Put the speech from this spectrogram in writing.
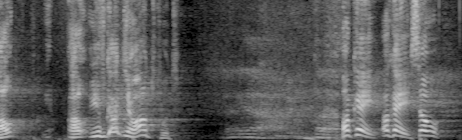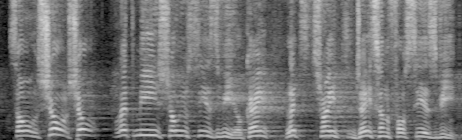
Out, oh, you've got your output. Yeah. Okay, okay, so, so show, show, let me show you CSV, okay? Let's trade JSON for CSV.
